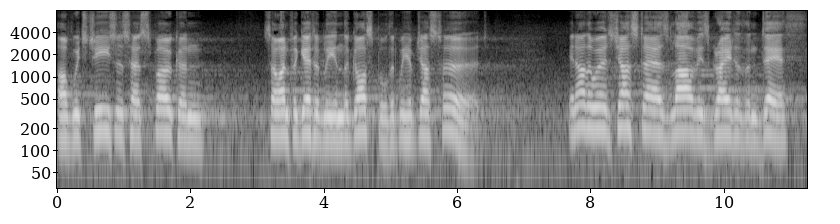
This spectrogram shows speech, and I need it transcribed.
of which Jesus has spoken so unforgettably in the gospel that we have just heard. In other words, just as love is greater than death,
